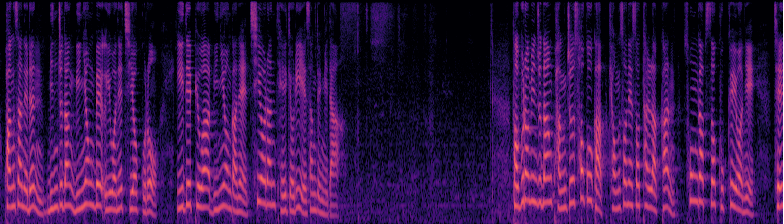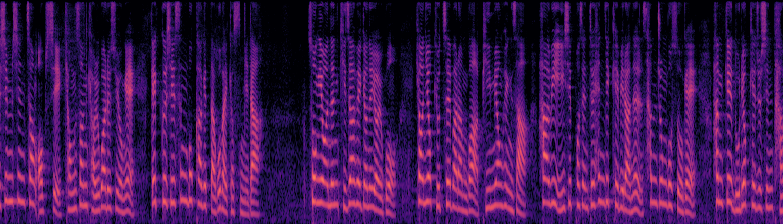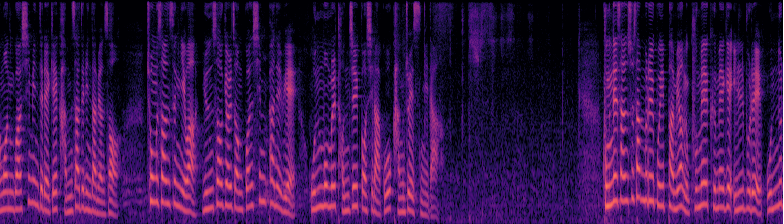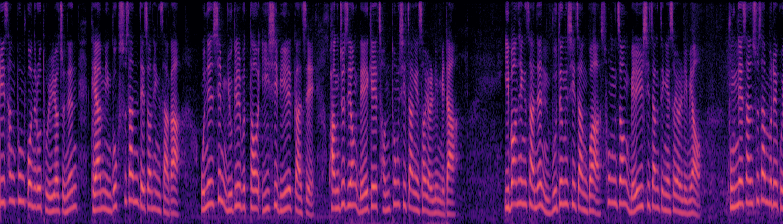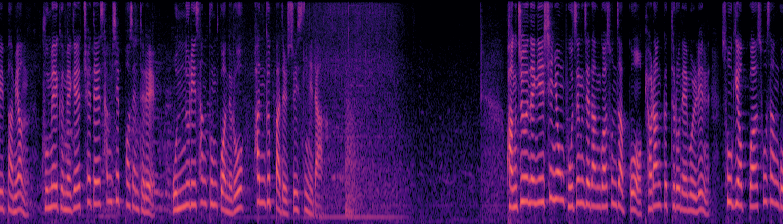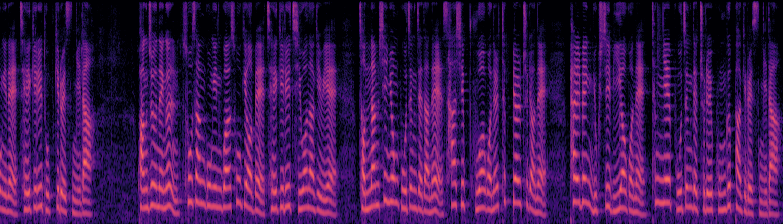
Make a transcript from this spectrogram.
광산을은 민주당 민영배 의원의 지역구로 이 대표와 민 의원 간의 치열한 대결이 예상됩니다. 더불어민주당 광주 서구갑 경선에서 탈락한 송갑석 국회의원이 재심 신청 없이 경선 결과를 수용해 깨끗이 승복하겠다고 밝혔습니다. 송 의원은 기자회견을 열고 현역 교체 바람과 비명 행사, 하위 20% 핸디캡이라는 삼중고 속에 함께 노력해 주신 당원과 시민들에게 감사드린다면서 총선 승리와 윤석열 정권 심판을 위해 온몸을 던질 것이라고 강조했습니다. 국내산 수산물을 구입하면 구매 금액의 일부를 온누리 상품권으로 돌려주는 대한민국 수산대전 행사가 오는 16일부터 22일까지 광주 지역 4개 전통시장에서 열립니다. 이번 행사는 무등시장과 송정 매일시장 등에서 열리며 국내산 수산물을 구입하면 구매 금액의 최대 30%를 온누리 상품권으로 환급받을 수 있습니다. 광주은행이 신용보증재단과 손잡고 벼랑 끝으로 내몰린 소기업과 소상공인의 재기를 돕기로 했습니다. 광주은행은 소상공인과 소기업의 재기를 지원하기 위해 전남신용보증재단에 49억 원을 특별 출연해 862억 원의 특례 보증 대출을 공급하기로 했습니다.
